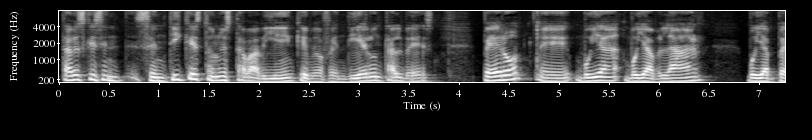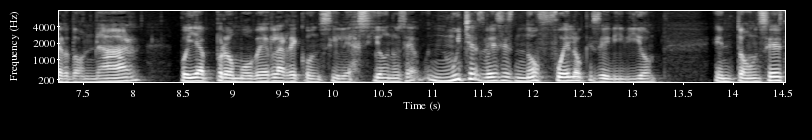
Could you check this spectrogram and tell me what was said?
tal vez que sentí que esto no estaba bien, que me ofendieron tal vez, pero eh, voy, a, voy a hablar, voy a perdonar, voy a promover la reconciliación. O sea, muchas veces no fue lo que se vivió. Entonces,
